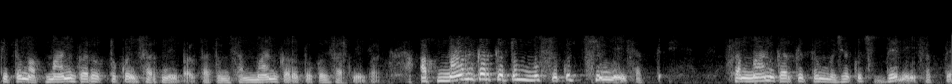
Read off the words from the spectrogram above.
कि तुम अपमान करो तो कोई फ़र्क नहीं पड़ता। तुम सम्मान करो तो कोई फ़र्क नहीं पड़ता। अपमान करके तुम मुझसे कुछ छीन नहीं सकते। सम्मान करके तुम मुझे कुछ दे नहीं सकते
